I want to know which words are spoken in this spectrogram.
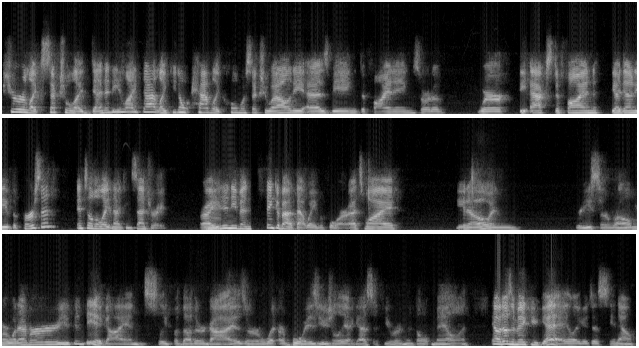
pure like sexual identity like that. Like you don't have like homosexuality as being defining sort of where the acts define the identity of the person until the late 19th century right? Mm. You didn't even think about it that way before. That's why, you know, in Greece or Rome or whatever, you could be a guy and sleep with other guys or what or boys usually, I guess, if you were an adult male. And you know, it doesn't make you gay. Like it just, you know.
